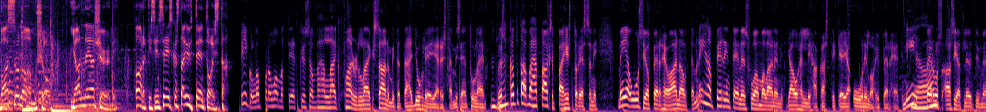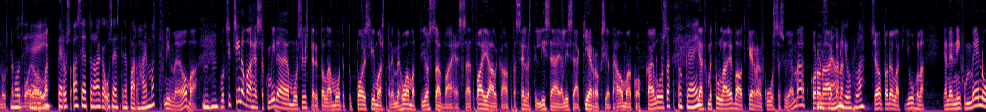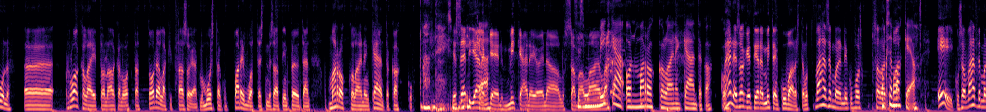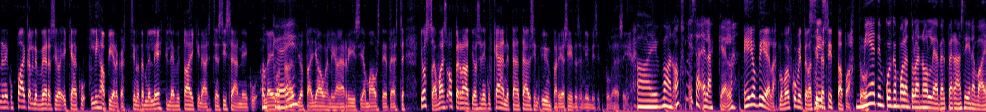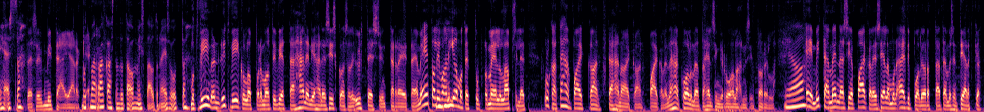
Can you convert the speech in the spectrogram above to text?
Basson aamushow. Janne ja Shirley. Arkisin 7.11. Viikonloppuna huomattiin, että kyllä se on vähän like father, like son, mitä tähän juhlien järjestämiseen tulee. Mm-hmm. Jos katsotaan vähän taaksepäin historiassa, niin meidän uusioperhe on aina ollut tämmöinen ihan perinteinen suomalainen jauhelihakastike ja uunilohiperheet. Niin Joo. perusasiat löytyy menusta Mut kuin voi hei, olla. perusasiat on aika useasti ne parhaimmat. Nimenomaan. Mhm. Mm-hmm. Mutta sitten siinä vaiheessa, kun minä ja mun systerit ollaan muutettu pois himasta, niin me huomattiin jossain vaiheessa, että faija alkaa ottaa selvästi lisää ja lisää kierroksia tähän omaan kokkailuunsa. Okei. Ja että kun me tullaan about kerran kuussa syömään se korona-aikana. on juhla. Se on todellakin juhla. Ja ne niin kuin menun öö, ruokalajit on alkanut ottaa todellakin tasoja. Et mä muistan, kun pari vuotta sitten me saatiin pöytään marokkolainen kääntökakku. Anteeksi, Ja sen mikä? jälkeen mikään ei ole enää ollut samalla Siis lailla. mikä on marokkolainen kääntökakku? Mä en edes oikein tiedä, miten kuvailla sitä, mutta vähän semmoinen, niin kuin voisi sanoa... Onko se että pa- makea? Ei, kun se on vähän tämmöinen niin kuin paikallinen versio ikään kuin lihapierkasta. Siinä on tämmöinen lehtilevy taikina ja sitten sen sisään niin kuin Okei. leivotaan jotain jauhelihaa ja riisiä ja mausteita. Ja sitten se jossain vaiheessa operaatio se niin kuin käännetään täysin ympäri ja siitä se nimi sitten tulee siihen. Aivan. Onko sun isä eläkkeellä? Ei ole vielä. Mä voin kuvitella, että Siis mitä sitten tapahtuu. Mietin, kuinka paljon tulee nollia vielä perään siinä vaiheessa. Ei se ole mitään järkeä. Mutta mä rakastan tuota omistautuneisuutta. Mutta viime, nyt viikonloppuna me oltiin viettää hänen ja hänen siskonsa yhteissynttäreitä. Ja meitä oli mm-hmm. vaan ilmoitettu meille lapsille, että tulkaa tähän paikkaan, tähän aikaan paikalle. Nähdään kolmelta Helsingin Ruoholahden torilla. Joo. Ei mitään, mennään siihen paikalle. Ja siellä mun äitipuoli odottaa tämmöisen, tiedätkö,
